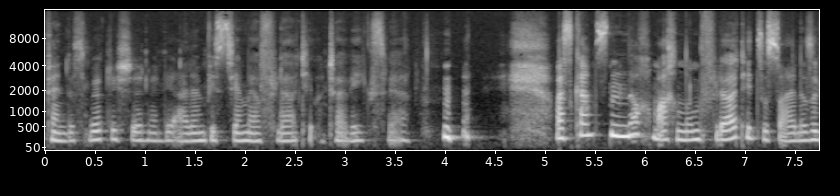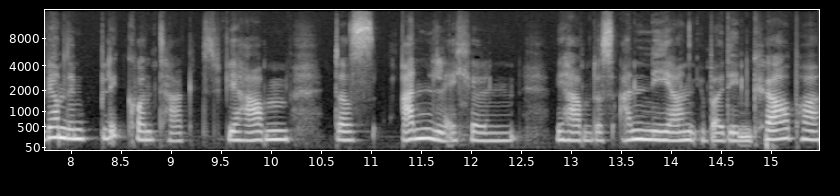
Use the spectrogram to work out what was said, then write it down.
Fände es wirklich schön, wenn wir alle ein bisschen mehr flirty unterwegs wären. Was kannst du noch machen, um flirty zu sein? Also wir haben den Blickkontakt, wir haben das Anlächeln, wir haben das Annähern über den Körper,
